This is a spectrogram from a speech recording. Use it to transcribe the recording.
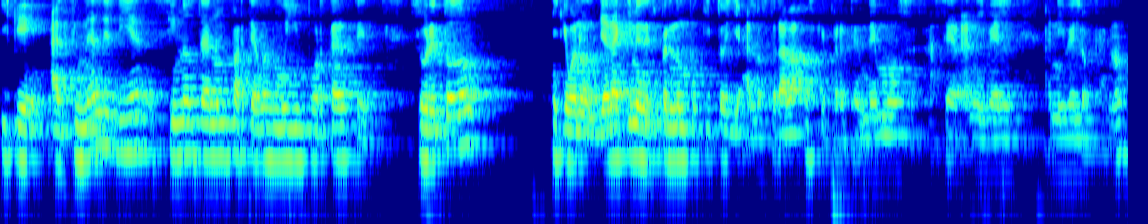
y que al final del día sí nos dan un parteaguas muy importante, sobre todo y que bueno, ya de aquí me desprendo un poquito a los trabajos que pretendemos hacer a nivel, a nivel local, ¿no?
